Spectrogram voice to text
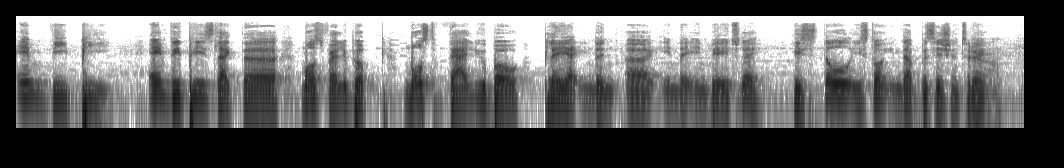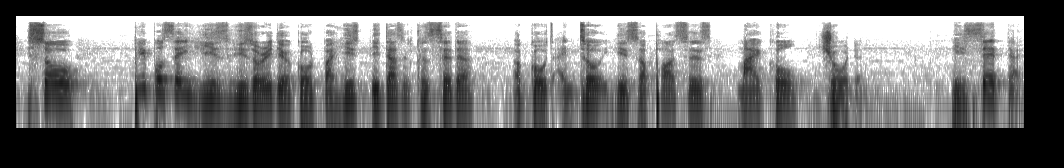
MVP. MVP is like the most valuable most valuable player in the uh, in the NBA today. He's still he's still in that position today. Yeah. So people say he's he's already a goat, but he's, he doesn't consider a goat until he surpasses Michael Jordan. He said that.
